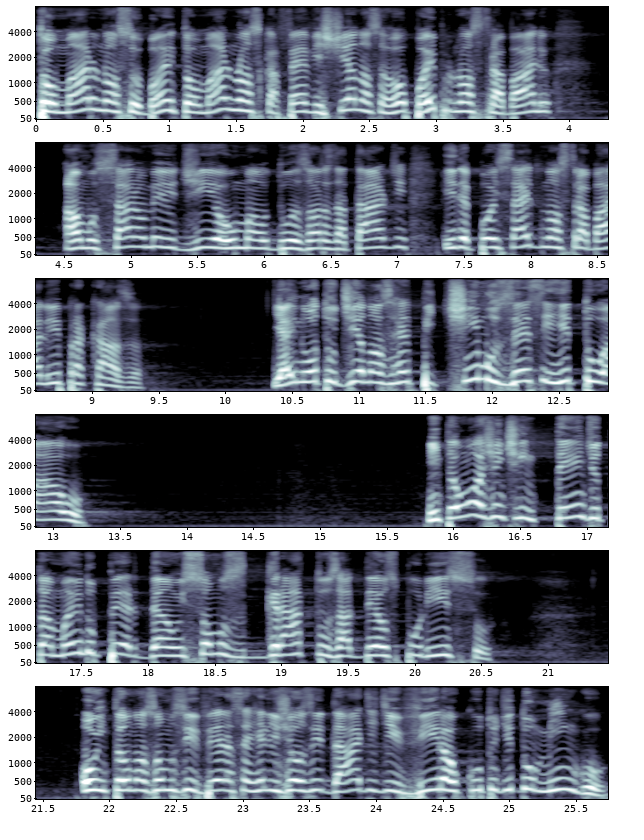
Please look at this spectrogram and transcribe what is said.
tomar o nosso banho, tomar o nosso café, vestir a nossa roupa, ir para o nosso trabalho, almoçar ao meio-dia, uma ou duas horas da tarde, e depois sair do nosso trabalho e ir para casa. E aí no outro dia nós repetimos esse ritual. Então a gente entende o tamanho do perdão e somos gratos a Deus por isso. Ou então nós vamos viver essa religiosidade de vir ao culto de domingo.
